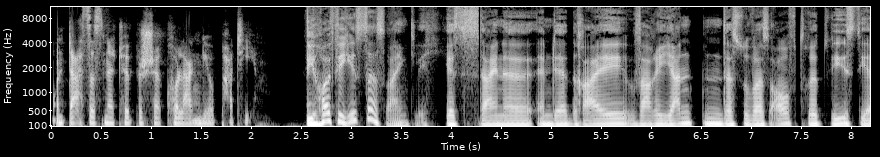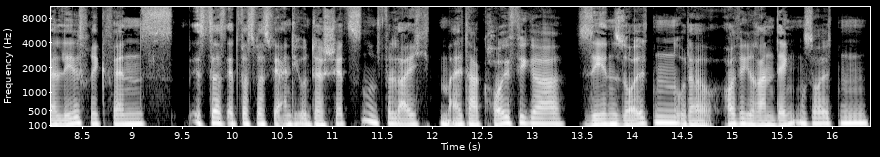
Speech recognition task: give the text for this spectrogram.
und das ist eine typische Cholangiopathie. Wie häufig ist das eigentlich? Jetzt deine MDR3-Varianten, dass sowas auftritt. Wie ist die Allelfrequenz? Ist das etwas, was wir eigentlich unterschätzen und vielleicht im Alltag häufiger sehen sollten oder häufiger daran denken sollten,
